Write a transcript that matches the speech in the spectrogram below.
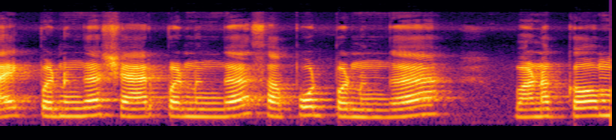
லைக் பண்ணுங்கள் ஷேர் பண்ணுங்கள் சப்போர்ட் பண்ணுங்கள் வணக்கம்.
